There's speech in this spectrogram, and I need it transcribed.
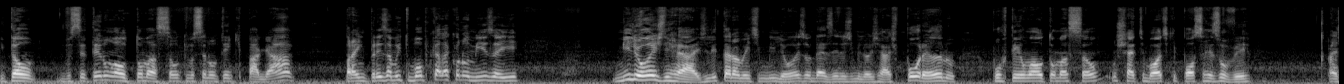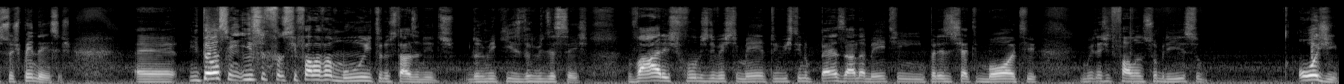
Então, você tendo uma automação que você não tem que pagar, para a empresa é muito bom porque ela economiza aí milhões de reais, literalmente milhões ou dezenas de milhões de reais por ano por ter uma automação, um chatbot que possa resolver as suas pendências. É, então, assim, isso se falava muito nos Estados Unidos, 2015, 2016. Vários fundos de investimento investindo pesadamente em empresas de chatbot, muita gente falando sobre isso. Hoje,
